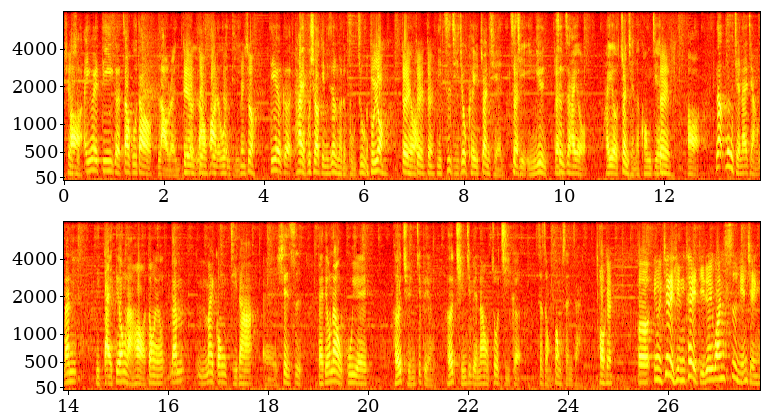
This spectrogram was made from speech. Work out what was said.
确实，因为第一个照顾到老人，对老化的问题，没错。第二个，他也不需要给你任何的补助，不用，对对对，你自己就可以赚钱，自己营运，甚至还有还有赚钱的空间。对，哦，那目前来讲，那你台中啦哈，当然咱卖讲其他呃县市，台中那有几个合群这边，合群这边那我做几个这种共生仔，OK。呃，因为这个形态，底雷湾四年前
